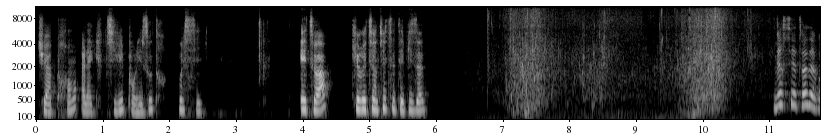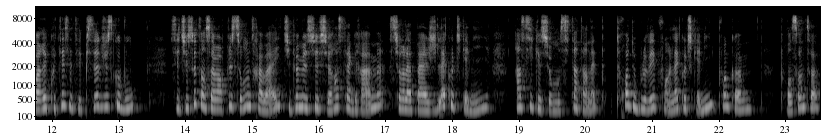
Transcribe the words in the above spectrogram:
tu apprends à la cultiver pour les autres aussi. Et toi, que retiens-tu de cet épisode? Merci à toi d'avoir écouté cet épisode jusqu'au bout. Si tu souhaites en savoir plus sur mon travail, tu peux me suivre sur Instagram, sur la page La Coach Camille, ainsi que sur mon site internet www.lacoachcamille.com. Prends soin de toi.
